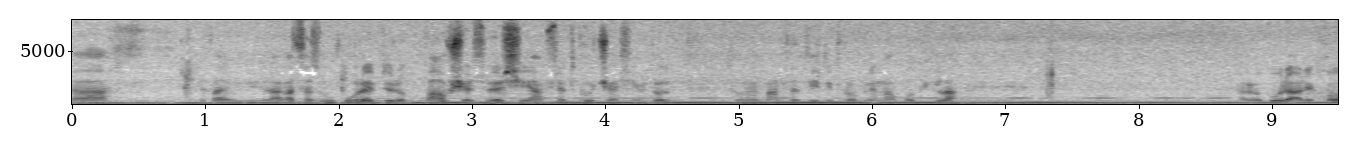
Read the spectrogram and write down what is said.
და ეხლა რაღაცას უყურებდი რომ ბავშვებს ვერ შეამშვენთ ქუჩაში იმიტომ თუმე მართლა დიდი პრობლემა ყოფილა. როგორ არის ხო?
